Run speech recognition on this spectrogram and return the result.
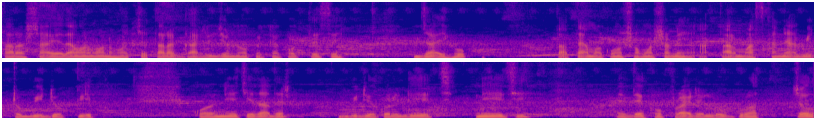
তারা শায়দ, আমার মনে হচ্ছে তারা গাড়ির জন্য অপেক্ষা করতেছে। যাই হোক, তাতে আমার কোনো সমস্যা নেই। আর তার মাঝখানে আমি একটু ভিডিও ক্লিপ করে নিয়েছি তাদের। ভিডিও করে দিয়েছি, নিয়েছি। এই দেখো, ফ্লাইটের লোকগুলো চল,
